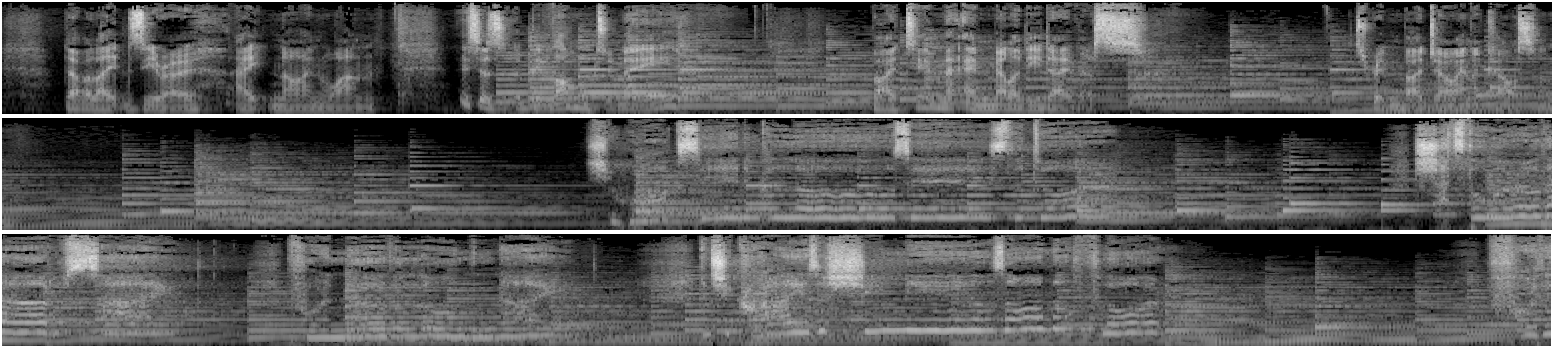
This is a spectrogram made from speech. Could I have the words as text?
double eight zero eight nine one. This is Belong to Me by Tim and Melody Davis. It's written by Joanna Carlson. She walks in and closes the door, shuts the world out of sight for another lonely night, and she cries as she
